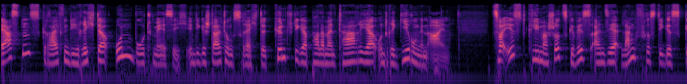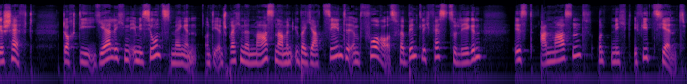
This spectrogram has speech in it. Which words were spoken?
Erstens greifen die Richter unbotmäßig in die Gestaltungsrechte künftiger Parlamentarier und Regierungen ein. Zwar ist Klimaschutz gewiss ein sehr langfristiges Geschäft, doch die jährlichen Emissionsmengen und die entsprechenden Maßnahmen über Jahrzehnte im Voraus verbindlich festzulegen, ist anmaßend und nicht effizient.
